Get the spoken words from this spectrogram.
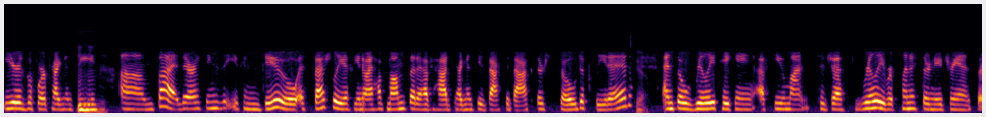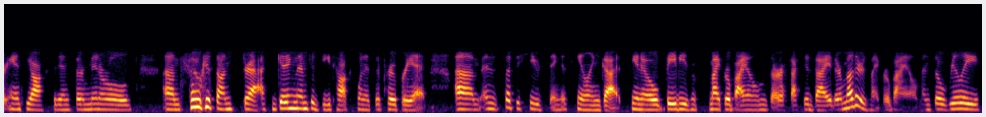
years before pregnancy. Mm-hmm. Um, but there are things that you can do, especially if, you know, I have moms that have had pregnancies back to back. They're so depleted. Yeah. And so, really taking a few months to just really replenish their nutrients, their antioxidants, their minerals, um, focus on stress, getting them to detox when it's appropriate. Um, and such a huge thing is healing guts. You know, babies' microbiomes are affected by their mother's microbiome. And so, really,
